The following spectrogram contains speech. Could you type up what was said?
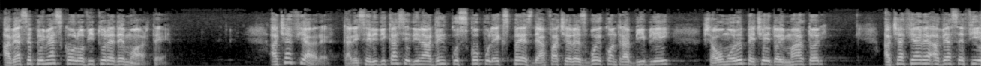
avea să primească o lovitură de moarte. Acea fiară, care se ridicase din adânc cu scopul expres de a face război contra Bibliei și a omorât pe cei doi martori, acea fiară avea să fie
